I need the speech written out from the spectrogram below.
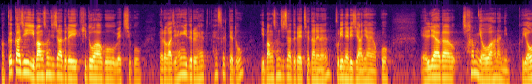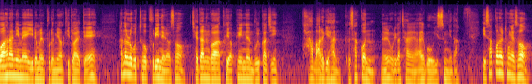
어, 끝까지 이방 선지자들의 기도하고 외치고 여러 가지 행위들을 했, 했을 때도 이방 선지자들의 재단에는 불이 내리지 아니하였고 엘리야가 참 여호와 하나님 그 여호와 하나님의 이름을 부르며 기도할 때에 하늘로부터 불이 내려서 재단과 그 옆에 있는 물까지 다 마르게 한 그 사건을 우리가 잘 알고 있습니다. 이 사건을 통해서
